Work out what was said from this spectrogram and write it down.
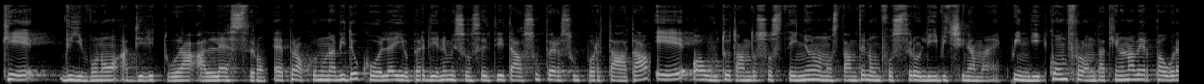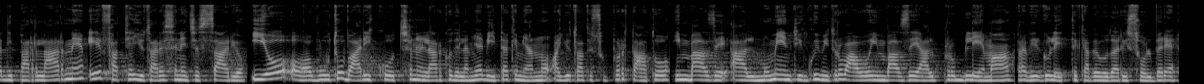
che vivono addirittura all'estero. Eh, però con una video call io per dire mi sono sentita super supportata e ho avuto tanto sostegno nonostante non fossero lì vicine a me. Quindi confrontati, non aver paura di parlarne e fatti aiutare se necessario. Io ho avuto vari coach nell'arco della mia vita che mi hanno aiutato e supportato in base al momento in cui mi trovavo, in base al problema, tra virgolette, che avevo da risolvere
